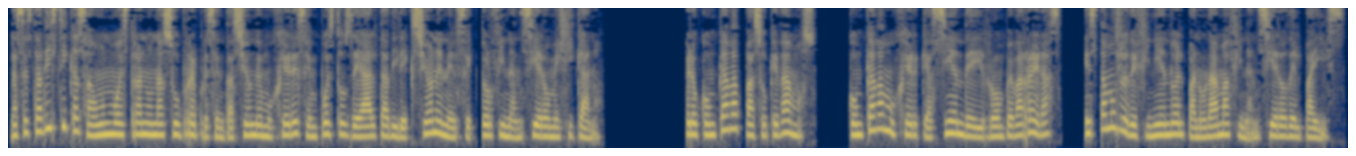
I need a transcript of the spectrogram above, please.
Las estadísticas aún muestran una subrepresentación de mujeres en puestos de alta dirección en el sector financiero mexicano pero con cada paso que damos, con cada mujer que asciende y rompe barreras, estamos redefiniendo el panorama financiero del país.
